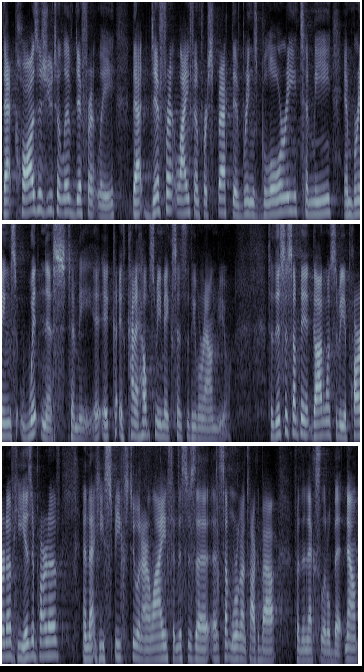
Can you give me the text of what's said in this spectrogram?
that causes you to live differently. That different life and perspective brings glory to me and brings witness to me. It, it, it kind of helps me make sense to the people around you. So, this is something that God wants to be a part of. He is a part of and that He speaks to in our life. And this is a, a, something we're going to talk about for the next little bit. Now,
